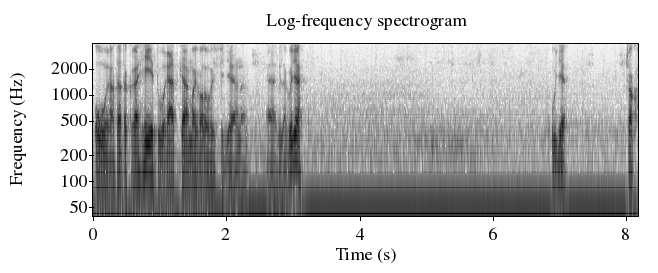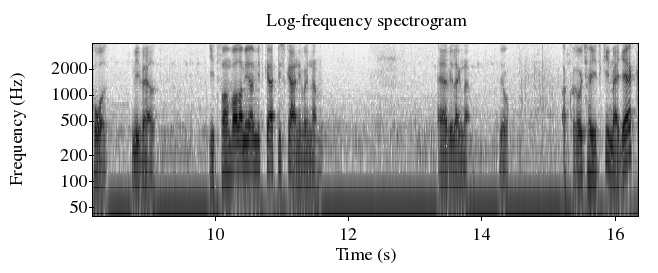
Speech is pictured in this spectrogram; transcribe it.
óra. Tehát akkor a 7 órát kell majd valahogy figyelnem. Elvileg, ugye? Ugye? Csak hol? Mivel? Itt van valami, amit kell piszkálni, vagy nem? Elvileg nem. Jó. Akkor, hogyha itt kimegyek,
